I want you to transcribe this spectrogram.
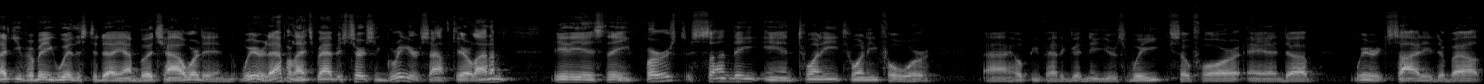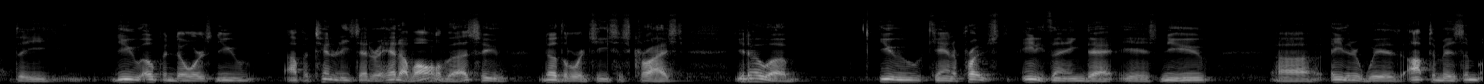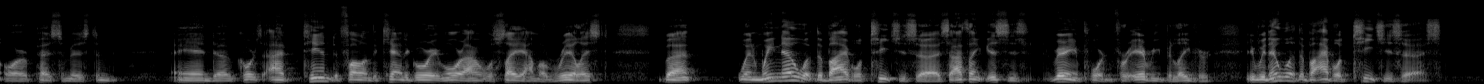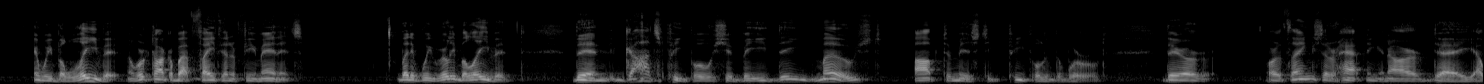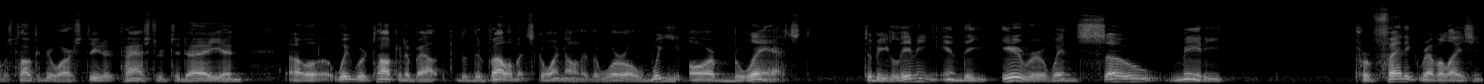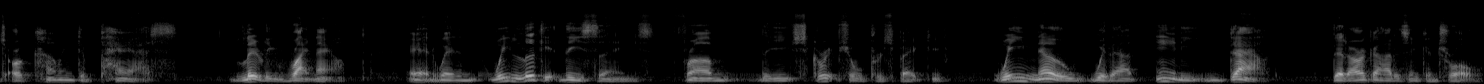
Thank you for being with us today. I'm Butch Howard, and we're at Apalache Baptist Church in Greer, South Carolina. It is the first Sunday in 2024. I hope you've had a good New Year's week so far, and uh, we're excited about the new open doors, new opportunities that are ahead of all of us who know the Lord Jesus Christ. You know, uh, you can approach anything that is new uh, either with optimism or pessimism. And uh, of course, I tend to fall in the category more, I will say I'm a realist. But when we know what the Bible teaches us, I think this is very important for every believer. If we know what the Bible teaches us and we believe it, and we'll talk about faith in a few minutes, but if we really believe it, then God's people should be the most optimistic people in the world. There are are things that are happening in our day. I was talking to our student pastor today, and uh, we were talking about the developments going on in the world. We are blessed to be living in the era when so many prophetic revelations are coming to pass, literally right now. And when we look at these things from the scriptural perspective, we know without any doubt that our God is in control.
